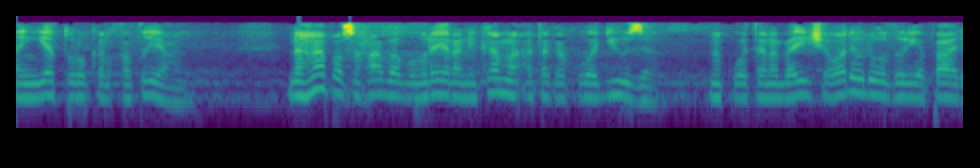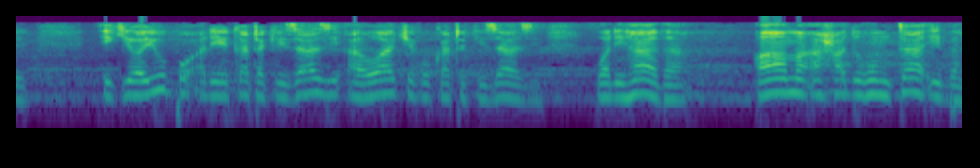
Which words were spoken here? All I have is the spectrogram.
أن يترك القطيع. نهاب صحابة بهريرة كما أتك جِوزَا نكوة نبايشة ولو ذري باري. إكي ويوبو أليكات كزازي أواجك كات كزازي ولهذا قام أحدهم تائبا.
